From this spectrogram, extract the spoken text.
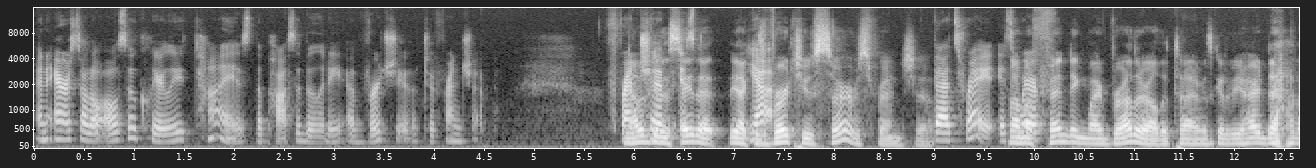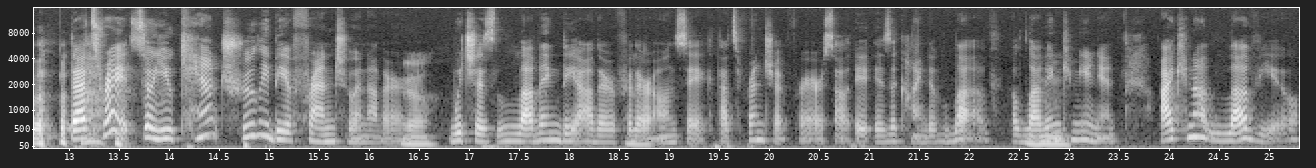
And Aristotle also clearly ties the possibility of virtue to friendship. Friendship I was going to say is, that, yeah, because yeah. virtue serves friendship. That's right. It's if I'm where offending my brother all the time, it's going to be hard to have a. That's right. So you can't truly be a friend to another, yeah. which is loving the other for their own sake. That's friendship for Aristotle. It is a kind of love, a loving Mm-hmm. communion. I cannot love you.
